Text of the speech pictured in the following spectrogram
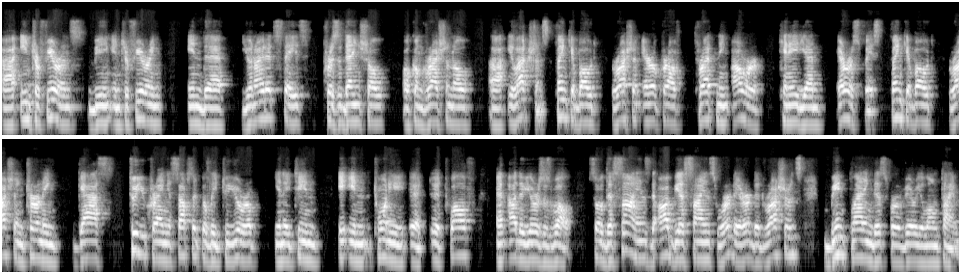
uh, interference, being interfering in the United States presidential or congressional uh, elections. Think about Russian aircraft threatening our Canadian aerospace. Think about Russian turning gas to Ukraine and subsequently to Europe in 18 in 2012 and other years as well. So the signs, the obvious signs were there that Russians been planning this for a very long time.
